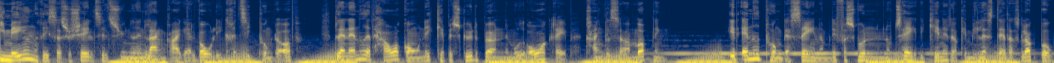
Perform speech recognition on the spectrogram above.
I mailen ridser Socialtilsynet en lang række alvorlige kritikpunkter op. Blandt andet, at Havregården ikke kan beskytte børnene mod overgreb, krænkelser og mobning. Et andet punkt er sagen om det forsvundne notat i Kenneth og Camillas datters logbog.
